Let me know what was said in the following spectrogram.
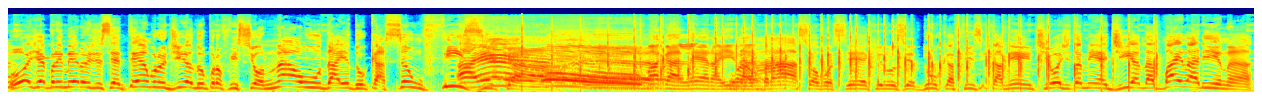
Hoje é 1 de setembro, dia do profissional da educação física. Ô, uma galera aí, Um né? abraço a você que nos educa fisicamente. Hoje também é dia da bailarina.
